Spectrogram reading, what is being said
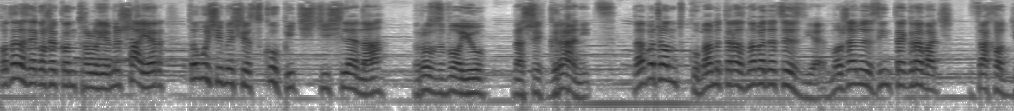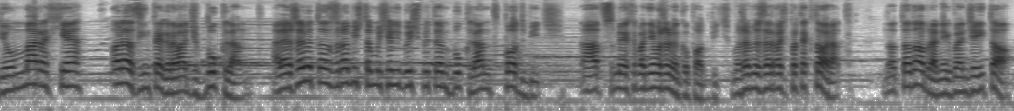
Bo teraz jako, że kontrolujemy Shire, to musimy się skupić ściśle na rozwoju naszych granic. Na początku mamy teraz nowe decyzje. Możemy zintegrować zachodnią Marchię oraz zintegrować Bukland. Ale żeby to zrobić, to musielibyśmy ten Bukland podbić. A w sumie chyba nie możemy go podbić. Możemy zerwać protektorat. No to dobra, niech będzie i to.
